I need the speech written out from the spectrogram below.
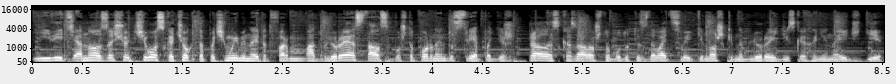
И ведь оно за счет чего скачок-то, почему именно этот формат Blu-ray остался? Потому что порноиндустрия поддержала и сказала, что будут издавать свои киношки на Blu-ray дисках, а не на HD.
